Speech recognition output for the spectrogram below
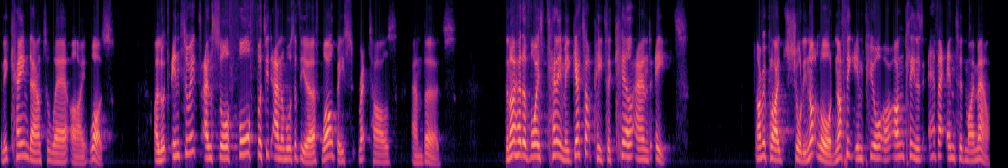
and it came down to where I was. I looked into it and saw four footed animals of the earth, wild beasts, reptiles, and birds. Then I heard a voice telling me, Get up, Peter, kill and eat. I replied, Surely not, Lord. Nothing impure or unclean has ever entered my mouth.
